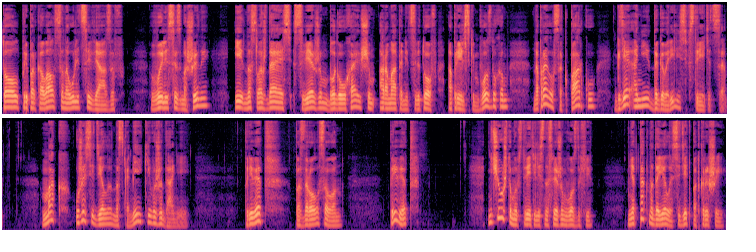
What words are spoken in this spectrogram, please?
Тол припарковался на улице Вязов, вылез из машины и, наслаждаясь свежим, благоухающим ароматами цветов апрельским воздухом, направился к парку, где они договорились встретиться. Мак уже сидела на скамейке в ожидании. «Привет», — поздоровался он. «Привет». «Ничего, что мы встретились на свежем воздухе. Мне так надоело сидеть под крышей.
